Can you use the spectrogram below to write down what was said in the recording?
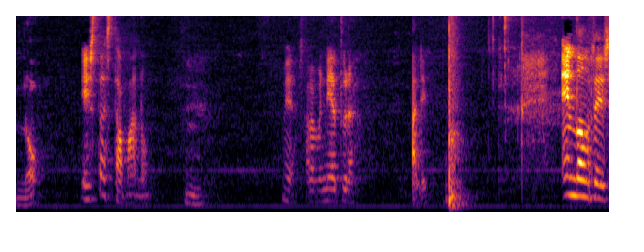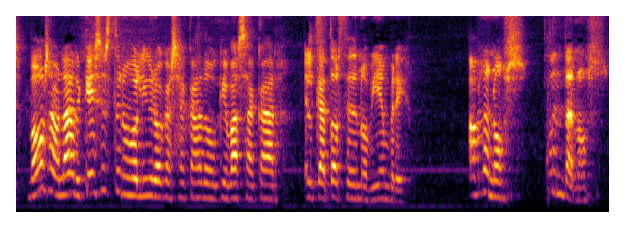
No. Esta está a mano. Mm. Mira, a la miniatura. Vale. Entonces, vamos a hablar. ¿Qué es este nuevo libro que ha sacado, que va a sacar el 14 de noviembre? Háblanos, cuéntanos.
